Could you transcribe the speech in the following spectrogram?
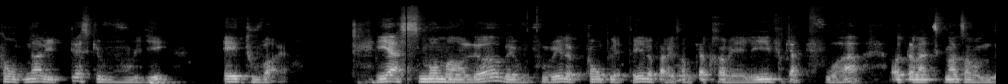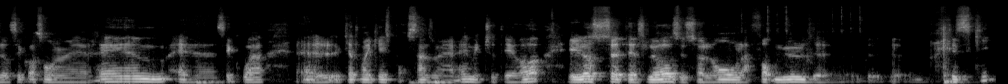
contenant les tests que vous vouliez est ouvert. Et à ce moment-là, ben, vous pouvez le compléter, par exemple 80 livres quatre fois. Automatiquement, ça va me dire c'est quoi son RM, euh, c'est quoi 95% euh, du RM, etc. Et là, ce test-là, c'est selon la formule de, risky,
